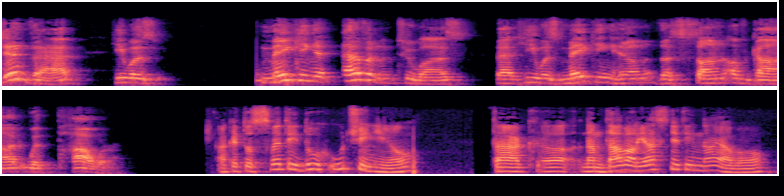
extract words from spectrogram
did that, he was making it evident to us that he was making him the Son of God with power. A keď to Svetý Duch učinil, tak uh, nám dával jasne tým najavo,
